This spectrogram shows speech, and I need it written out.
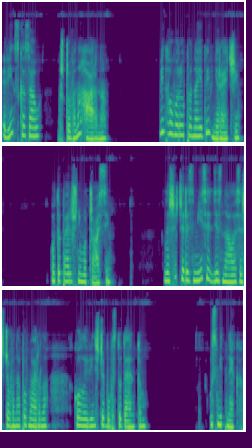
Він сказав, що вона гарна. Він говорив про неї дивні речі у теперішньому часі. Лише через місяць дізналася, що вона померла, коли він ще був студентом. У смітник.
